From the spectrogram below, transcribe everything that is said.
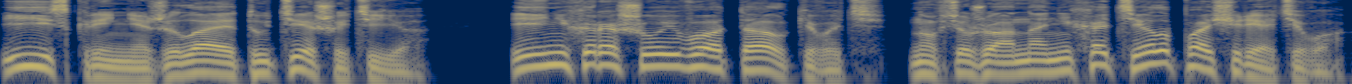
искренне желает утешить ее, и нехорошо его отталкивать, но все же она не хотела поощрять его.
